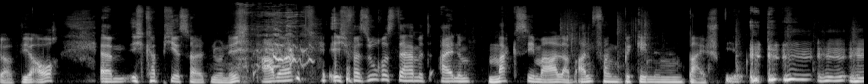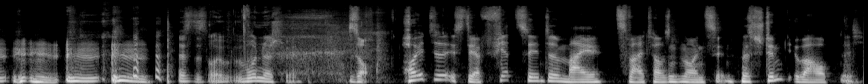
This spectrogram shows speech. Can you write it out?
ja, wir auch. Ähm, ich kapiere es halt nur nicht, aber ich versuche es daher mit einem maximal am Anfang beginnenden Beispiel. das ist wunderschön. So, Heute ist der 14. Mai 2019. Das stimmt überhaupt nicht.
